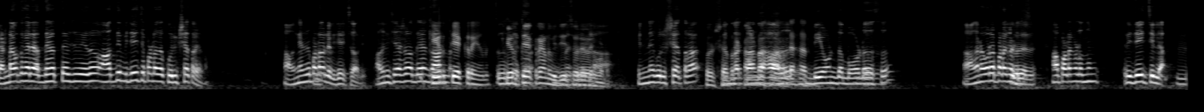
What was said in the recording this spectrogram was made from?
രണ്ടാമത്തെ കാര്യം അദ്ദേഹത്തെ വെച്ച് ചെയ്ത് ആദ്യം വിജയിച്ച പടം അത് കുരുക്ഷേത്രമാണ് ആ, അങ്ങനെ ഒരു പടമല്ലേ വിജയിച്ചത് ആദ്യം. അതിനുശേഷം അദ്ദേഹം വിജയിച്ച പിന്നെ കുരുക്ഷേത്ര ബിയോണ്ട് ദ ബോർഡേഴ്സ് അങ്ങനെ കുറെ പടങ്ങൾ. ആ പടങ്ങളൊന്നും വിജയിച്ചില്ല. ഉം.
